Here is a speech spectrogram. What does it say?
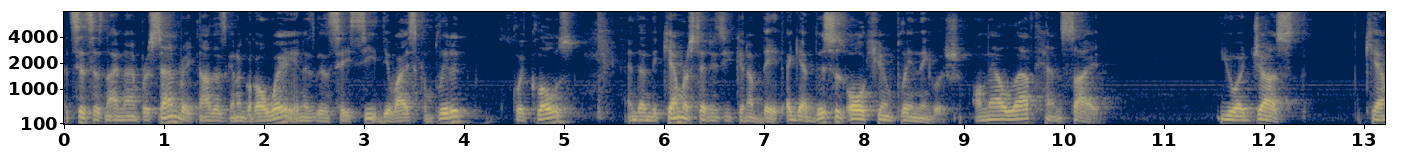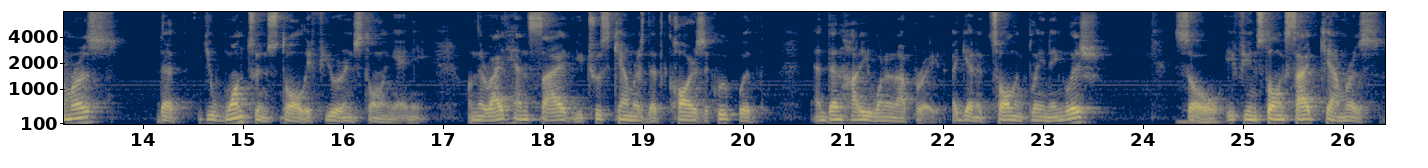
It sits as 99% right now that's going to go away and it's going to say see device completed. Click close and then the camera settings you can update. Again this is all here in plain English. On the left hand side you adjust cameras that you want to install if you're installing any. On the right hand side you choose cameras that car is equipped with and then how do you want to operate? Again it's all in plain English. So if you're installing side cameras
